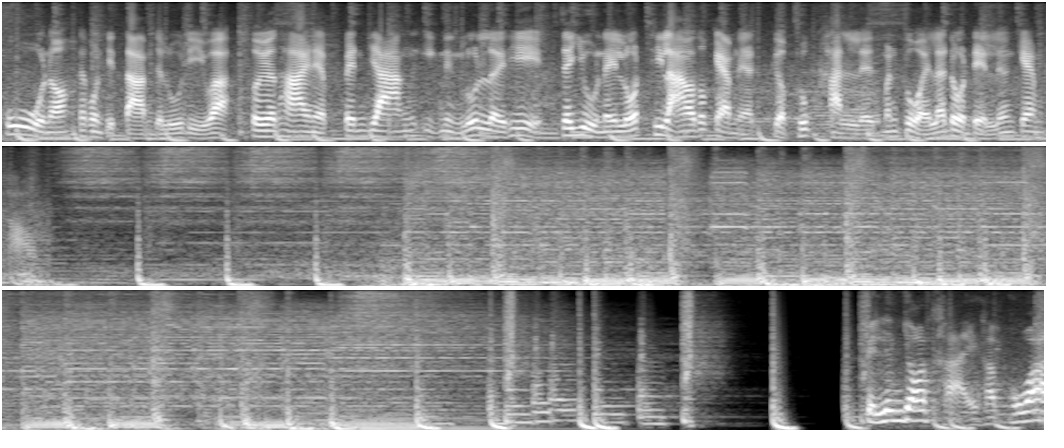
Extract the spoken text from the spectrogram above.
คู่เนาะถ้าคนติดตามจะรู้ดีว่าโตโยต้าเนี่ยเป็นยางอีกหนึ่งรุ่นเลยที่จะอยู่ในรถที่ร้านออโตแกรมเนี่ยเกือบทุกคันเลยมันสวยและโดดเด่นเรื่องแก้มขาว เป็นเรื่องยอดขายครับ เพราะว่า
